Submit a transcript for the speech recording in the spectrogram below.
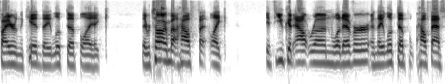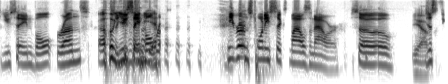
Fighter and the Kid. They looked up like they were talking about how fa- like if you could outrun whatever, and they looked up how fast Usain Bolt runs. Oh, So you say Usain Bolt yeah. run- he runs 26 miles an hour. So Yeah. just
